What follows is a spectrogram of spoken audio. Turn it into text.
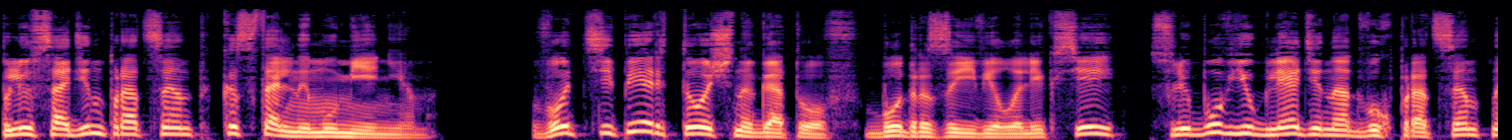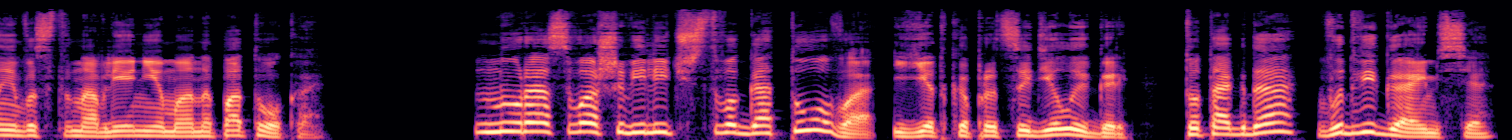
плюс 1% к остальным умениям. «Вот теперь точно готов», — бодро заявил Алексей, с любовью глядя на двухпроцентное восстановление манопотока. «Ну, раз ваше величество готово», — едко процедил Игорь, «то тогда выдвигаемся».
